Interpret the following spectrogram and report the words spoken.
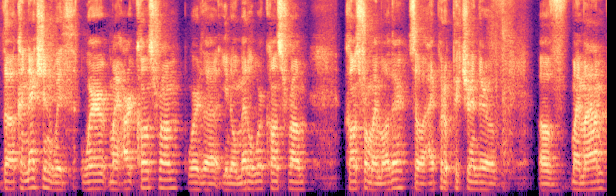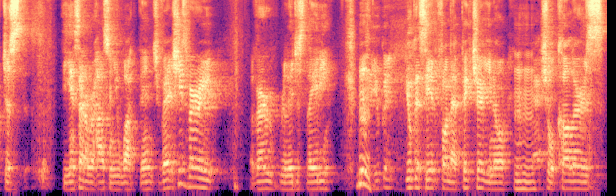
the connection with where my art comes from, where the you know metalwork comes from, comes from my mother. So I put a picture in there of of my mom, just the inside of her house when you walked in. She's very, she's very a very religious lady. you could you could see it from that picture. You know, the actual colors.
